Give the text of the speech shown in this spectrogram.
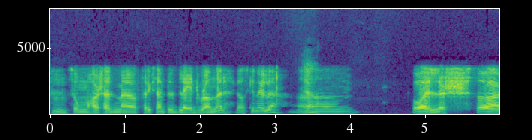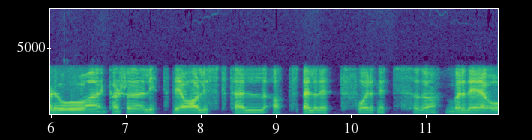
Mm. Som har skjedd med f.eks. Blade Runner ganske nylig. Ja. Og ellers så er det jo kanskje litt det å ha lyst til at spillet ditt får et nytt altså Bare det å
